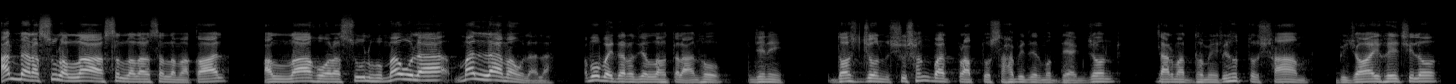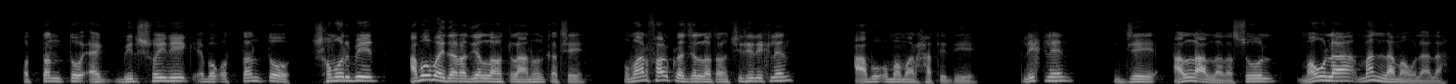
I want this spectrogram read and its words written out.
আন্না রাসুল আল্লাহ সাল্লা সাল্লাম কাল, আল্লাহ রাসুল হু মাউলা মাল্লা মাউলালা আবু ওবায়দা রাজিয়াল্লাহ তালা আনহু, যিনি দশজন সুসংবাদ প্রাপ্ত সাহাবিদের মধ্যে একজন, যার মাধ্যমে বৃহত্তর শাম বিজয় হয়েছিল, অত্যন্ত এক বীর সৈনিক এবং অত্যন্ত সমরবিদ আবু বাইদা রাজি আল্লাহ আনহুর কাছে উমার ফারুক রাজিয়াল্লাহ তালা চিঠি লিখলেন আবু উমামার হাতে দিয়ে লিখলেন যে, আল্লাহ আল্লাহ রাসুল মাউলা মাল্লা মাউলা আল্লাহ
